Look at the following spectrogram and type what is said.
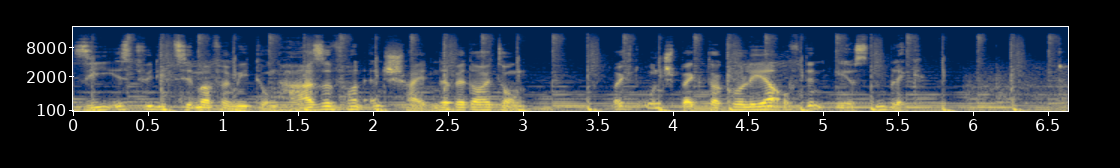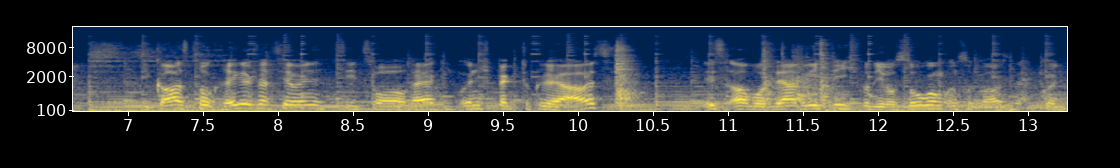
Sie ist für die Zimmervermietung Hase von entscheidender Bedeutung. Recht unspektakulär auf den ersten Blick. Gasdruckregelstation sieht zwar relativ unspektakulär aus, ist aber sehr wichtig für die Versorgung unserer Gaskunden.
